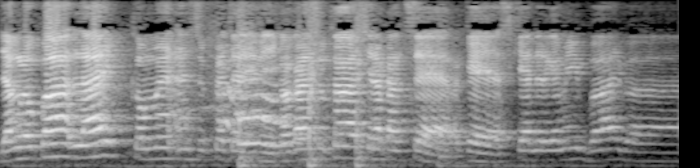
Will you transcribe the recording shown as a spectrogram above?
Jangan lupa like, comment, and subscribe channel ini. Kalau kalian suka, silahkan share. Oke, sekian dari kami. Bye bye.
